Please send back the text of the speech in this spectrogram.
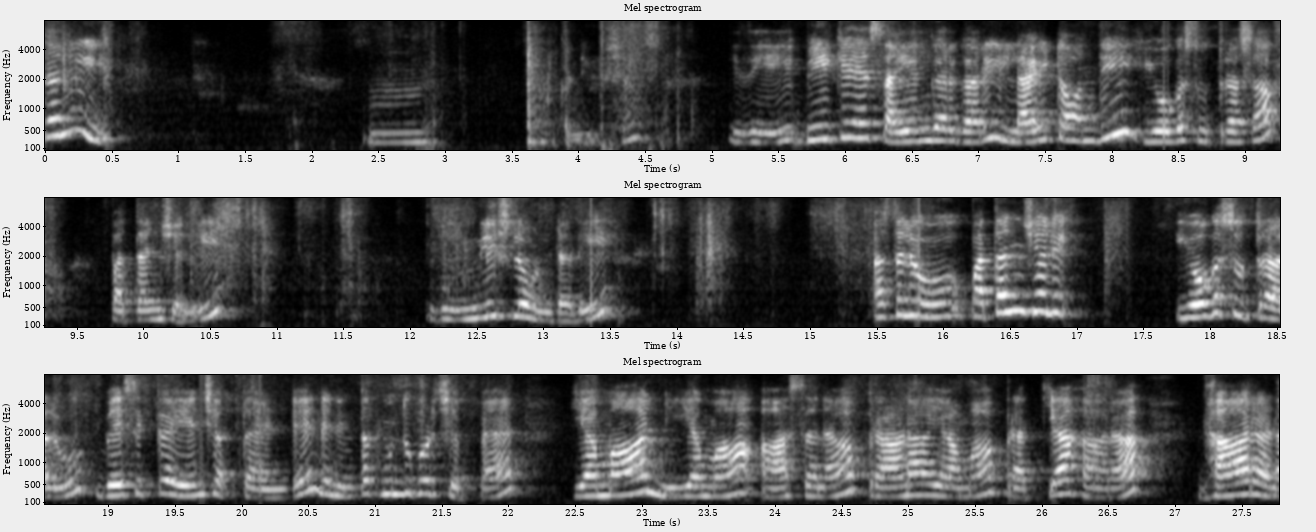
కానీ ఒక నిమిషం. ఇది బీకేఎస్ అయ్యంగర్ గారి light on the yoga sutras of Patanjali. ఇది ఇంగ్లీష్లో ఉంటుంది. అసలు పతంజలి యోగ సూత్రాలు బేసిక్గా ఏం చెప్తాయంటే నేను ఇంతకుముందు కూడా చెప్పా యమ నియమ ఆసన ప్రాణాయామ ప్రత్యాహార ధారణ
